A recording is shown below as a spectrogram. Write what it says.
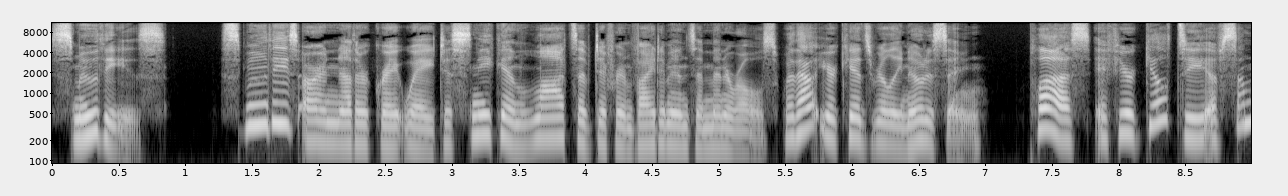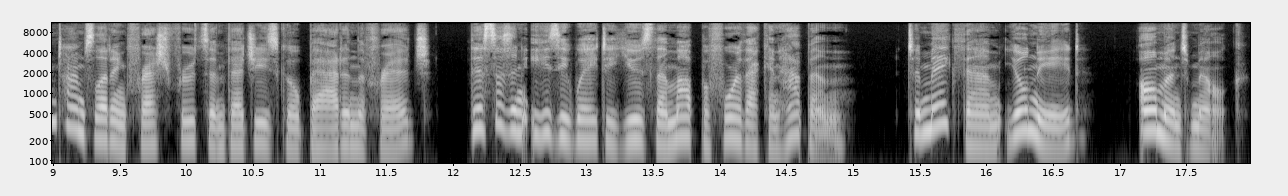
Smoothies. Smoothies are another great way to sneak in lots of different vitamins and minerals without your kids really noticing. Plus, if you're guilty of sometimes letting fresh fruits and veggies go bad in the fridge, this is an easy way to use them up before that can happen. To make them, you'll need almond milk,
